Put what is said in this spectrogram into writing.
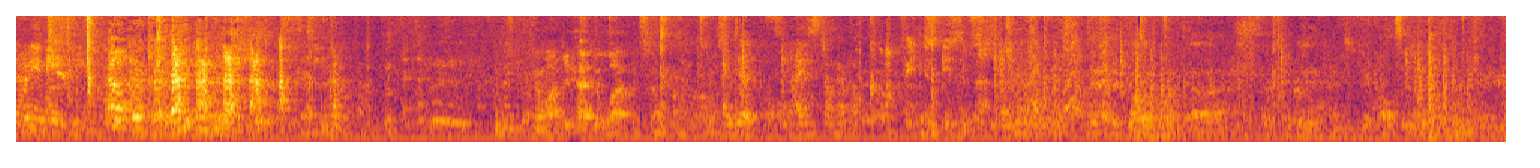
What do you mean? Oh. Come on, you had to laugh at something. I did, I just don't have enough coffee. Yeah, they call it what, uh, they call it something like opportunity.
